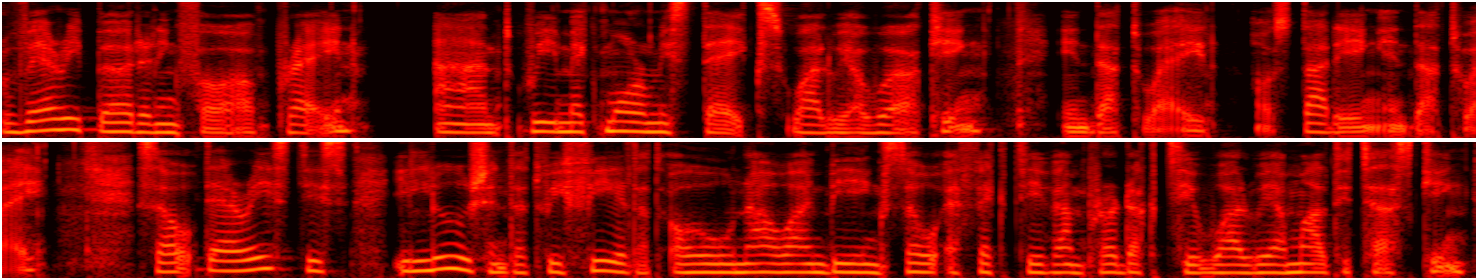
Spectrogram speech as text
very burdening for our brain and we make more mistakes while we are working in that way or studying in that way. So there is this illusion that we feel that, oh, now I'm being so effective and productive while we are multitasking.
